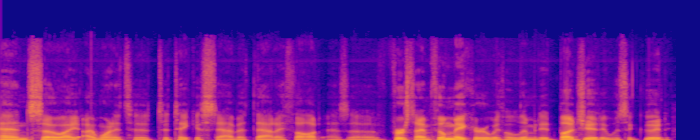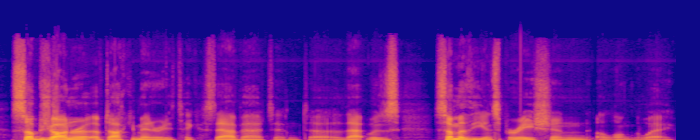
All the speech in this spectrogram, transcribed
And so I, I wanted to, to take a stab at that. I thought, as a first time filmmaker with a limited budget, it was a good subgenre of documentary to take a stab at. And uh, that was some of the inspiration along the way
